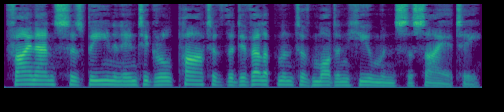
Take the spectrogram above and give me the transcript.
Finance has been an integral part of the development of modern human society.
